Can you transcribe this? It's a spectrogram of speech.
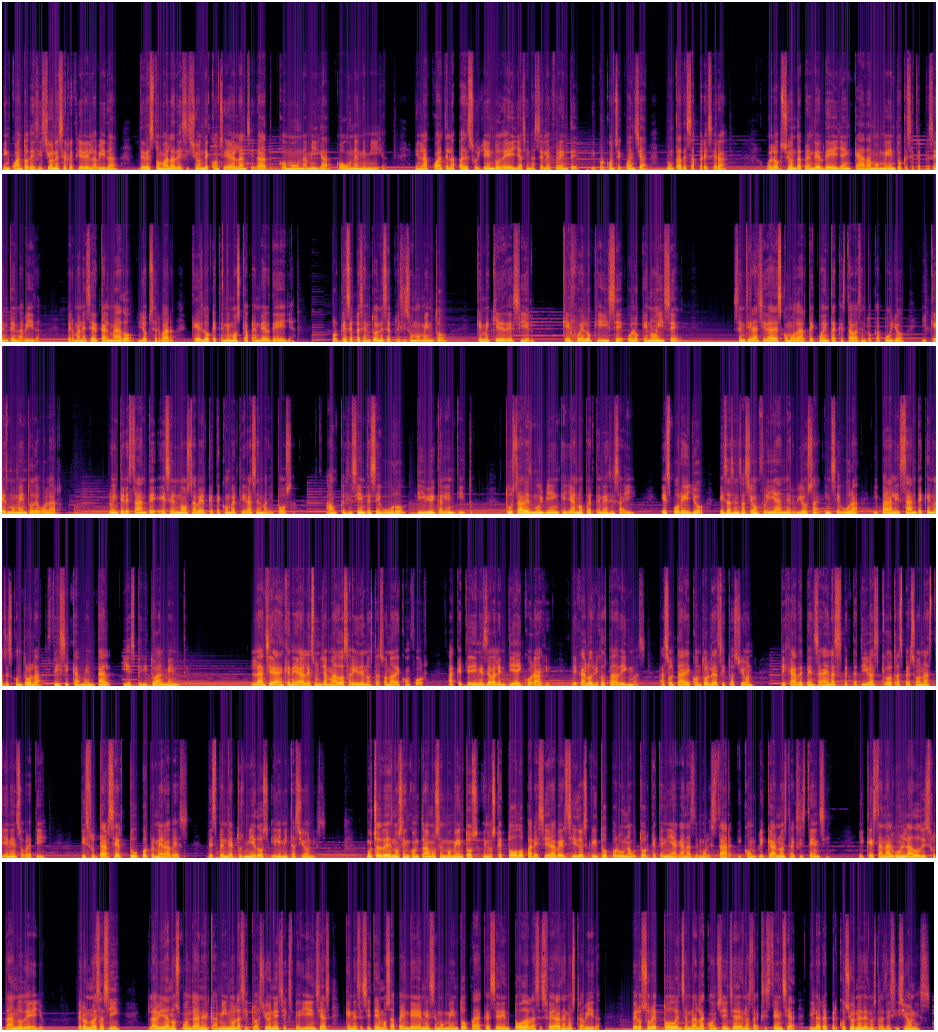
En cuanto a decisiones se refiere la vida, debes tomar la decisión de considerar la ansiedad como una amiga o una enemiga en la cual te la pases huyendo de ella sin hacerle frente y por consecuencia nunca desaparecerá, o la opción de aprender de ella en cada momento que se te presente en la vida, permanecer calmado y observar qué es lo que tenemos que aprender de ella. ¿Por qué se presentó en ese preciso momento? ¿Qué me quiere decir? ¿Qué fue lo que hice o lo que no hice? Sentir ansiedad es como darte cuenta que estabas en tu capullo y que es momento de volar. Lo interesante es el no saber que te convertirás en mariposa, aunque se siente seguro, tibio y calientito. Tú sabes muy bien que ya no perteneces ahí. Es por ello esa sensación fría, nerviosa, insegura y paralizante que nos descontrola física, mental y espiritualmente. La ansiedad en general es un llamado a salir de nuestra zona de confort, a que te llenes de valentía y coraje, dejar los viejos paradigmas, a soltar el control de la situación, dejar de pensar en las expectativas que otras personas tienen sobre ti, disfrutar ser tú por primera vez, desprender tus miedos y limitaciones. Muchas veces nos encontramos en momentos en los que todo pareciera haber sido escrito por un autor que tenía ganas de molestar y complicar nuestra existencia, y que está en algún lado disfrutando de ello. Pero no es así. La vida nos pondrá en el camino las situaciones y experiencias que necesitemos aprender en ese momento para crecer en todas las esferas de nuestra vida, pero sobre todo en sembrar la conciencia de nuestra existencia y las repercusiones de nuestras decisiones.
